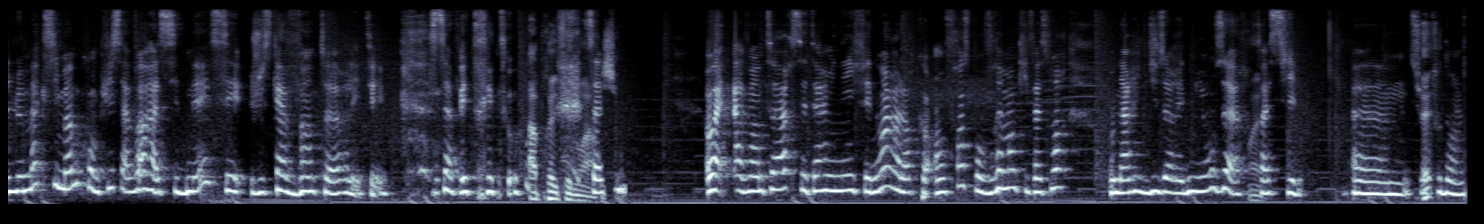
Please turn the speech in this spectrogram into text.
le maximum qu'on puisse avoir à Sydney, c'est jusqu'à 20 heures l'été. Ça fait très tôt. Après, il fait noir. Ouais, à 20h, c'est terminé, il fait noir, alors qu'en France, pour vraiment qu'il fasse noir, on arrive 10h30, 11h, facile. Euh, surtout dans le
